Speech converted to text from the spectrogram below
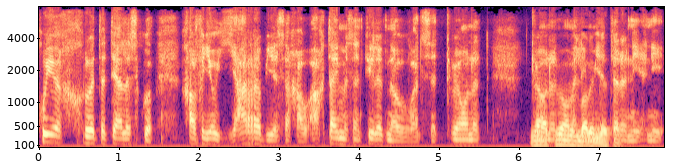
goeie groot teleskoop. Gaan vir jou jare besig hou. Agterhom is natuurlik nou wat is dit 200 200, ja, 200 mm in die, in die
